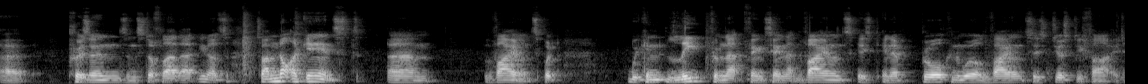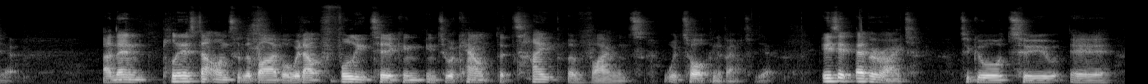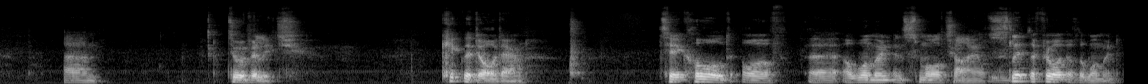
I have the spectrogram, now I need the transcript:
uh, prisons and stuff like that. You know, so, so I'm not against um, violence, but we can leap from that thing saying that violence is in a broken world violence is justified yeah. and then place that onto the bible without fully taking into account the type of violence we're talking about yeah. is it ever right to go to a um, to a village kick the door down take hold of uh, a woman and small child mm. slit the throat of the woman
